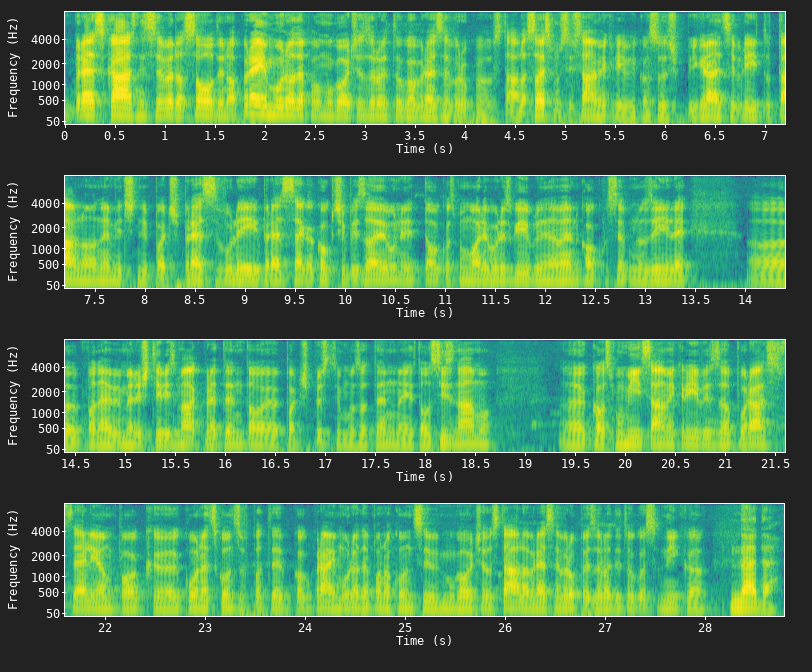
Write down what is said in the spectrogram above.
brez kazni seveda sodi naprej, mora da pa mogoče zaradi tega brez Evrope ostalo. Saj smo si sami krivi, ko so igralci bili totalno nemični, pač brez volej, brez vsega, koliko če bi zdaj uni, toliko smo morali bo izgubili, ne vem, koliko osebno zeli. Uh, pa ne bi imeli štiri zmag pred tem, to je pač pustimo za ten, ne, to vsi znamo. Uh, ko smo mi sami krivi za poraz s celjem, ampak uh, konec koncev pa te, kako pravi, mora da pa na koncu mogoče ostala brez Evrope zaradi tega sodnika. Ne, da.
